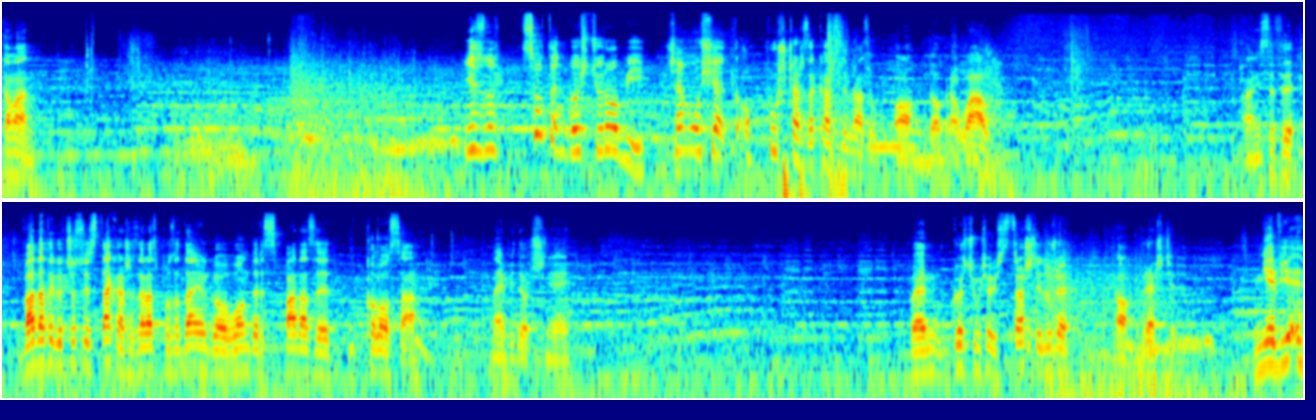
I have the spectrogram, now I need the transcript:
Come on. Jezu, no co ten gościu robi? Czemu się opuszczasz za każdym razem? O, dobra, wow. A niestety, wada tego ciosu jest taka, że zaraz po zadaniu go Wonder spada ze kolosa. Najwidoczniej. Powiem, gościu musiał być strasznie duże... O, wreszcie. Nie wie...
